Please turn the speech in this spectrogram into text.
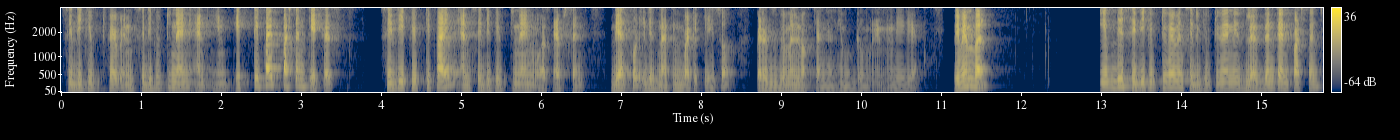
CD55 and CD59 and in 85% cases CD55 and CD59 was absent. Therefore, it is nothing but a case of paroxysmal nocturnal hemoglobinuria. Remember, if this CD55 and CD59 is less than 10 percent,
